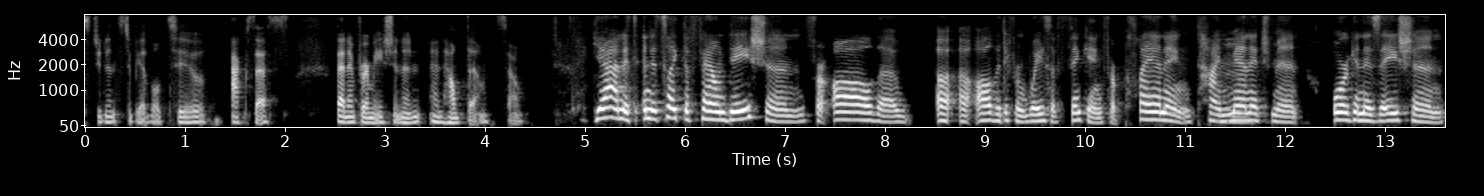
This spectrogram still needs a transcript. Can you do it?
students to be able to access that information and, and help them. So yeah and it's and it's like the foundation for all the uh, uh, all the different ways of thinking for planning time mm. management organization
